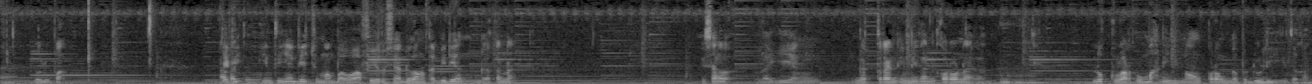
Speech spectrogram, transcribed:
Nah, gue lupa Apa jadi tuh? intinya dia cuma bawa virusnya doang tapi dia nggak kena misal lagi yang ngetren ini kan corona kan mm-mm. lu keluar rumah nih nongkrong nggak peduli gitu kan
